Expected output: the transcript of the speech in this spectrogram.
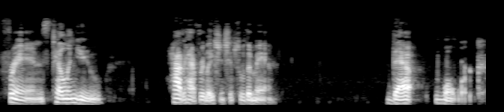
friends telling you how to have relationships with a man. That won't work.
